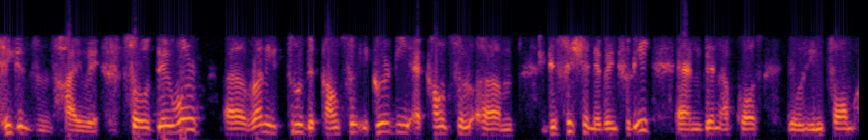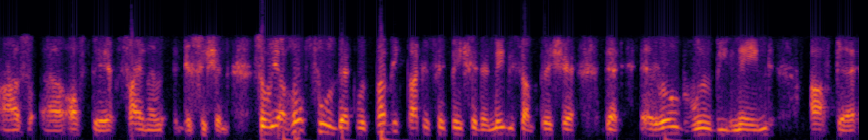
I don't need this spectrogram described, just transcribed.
Higginson's Highway. So they will uh, run it through the council. It will be a council um, decision eventually, and then of course they will inform us uh, of their final decision. So we are hopeful that with public participation and maybe some pressure, that a road will be named after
